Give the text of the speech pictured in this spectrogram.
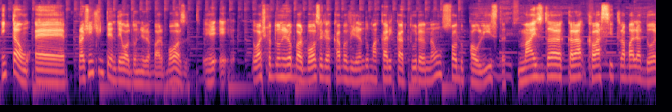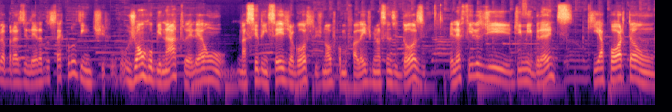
Então, é, para a gente entender o Adonira Barbosa, é, é, eu acho que o Adonira Barbosa ele acaba virando uma caricatura não só do paulista, mas da classe trabalhadora brasileira do século XX. O João Rubinato, ele é um nascido em 6 de agosto, de novo, como falei, de 1912. Ele é filho de, de imigrantes que aportam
